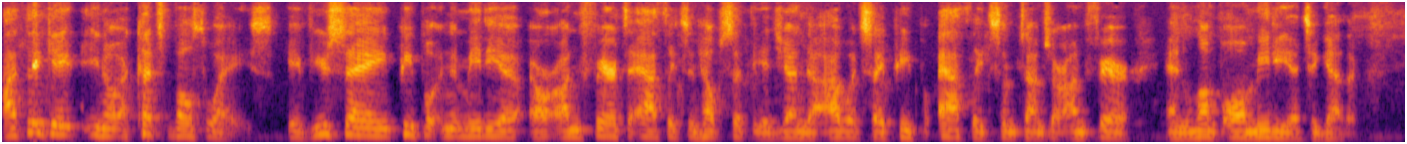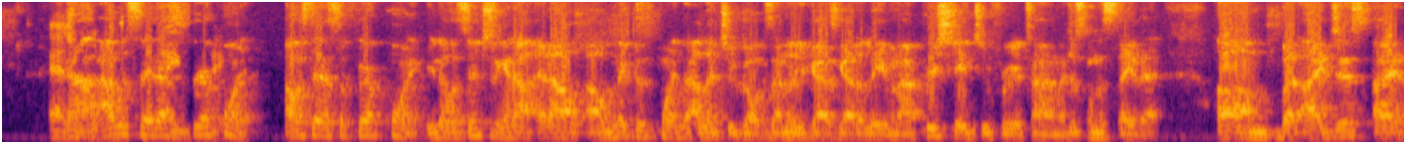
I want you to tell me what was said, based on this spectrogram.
i think it you know it cuts both ways if you say people in the media are unfair to athletes and help set the agenda i would say people athletes sometimes are unfair and lump all media together And I, I would say that's a fair thing. point. I would say that's a fair point. You know, it's interesting, and I'll and I'll, I'll make this point, and I'll let you go because I know you guys got to leave, and I appreciate you for your time. I just want to say that. Um, but I just I,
